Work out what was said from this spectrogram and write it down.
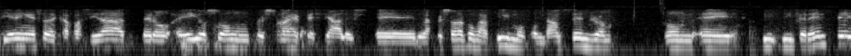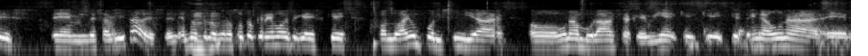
tienen esa discapacidad, pero ellos son personas especiales. Eh, las personas con autismo, con Down syndrome, con eh, diferentes em, deshabilidades. Entonces, lo que nosotros queremos decir es que cuando hay un policía o una ambulancia que, viene, que, que, tenga una em,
